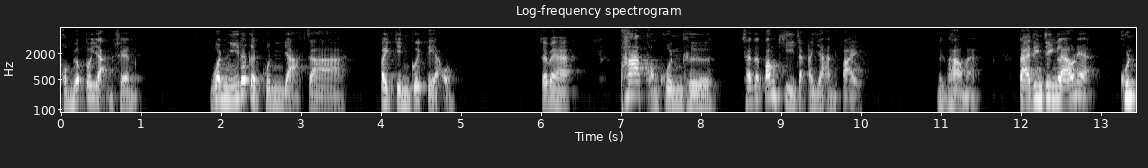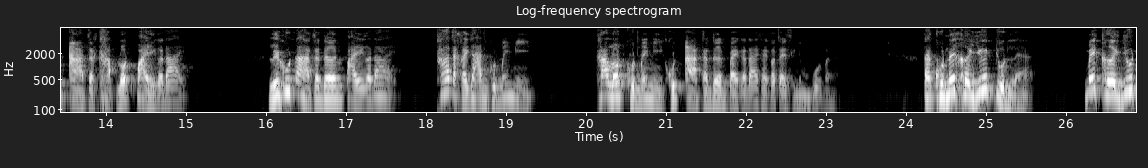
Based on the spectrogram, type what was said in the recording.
ผมยกตัวอย่างเช่น วันนี้ถ้าเกิดคุณอยากจะไปกินก๋วยเตี๋ยว ใช่ไหมฮะ ภาพของคุณคือ ฉันจะต้องขี่จักรยานไป นึกภาพไหมแต่จริง ๆแล้วเนี่ย คุณอาจจะขับรถไปก็ได้ หรือคุณอาจจะเดินไปก็ได้ ถ้าจักรยานคุณไม่มี ถ้ารถคุณไม่มี คุณอาจจะเดินไปก็ได้ใครเข้าใจสิ่งที่ผมพูดไหมครัแต่คุณไม่เคยยืดหยุ่นเลยฮะไม่เคยยืด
